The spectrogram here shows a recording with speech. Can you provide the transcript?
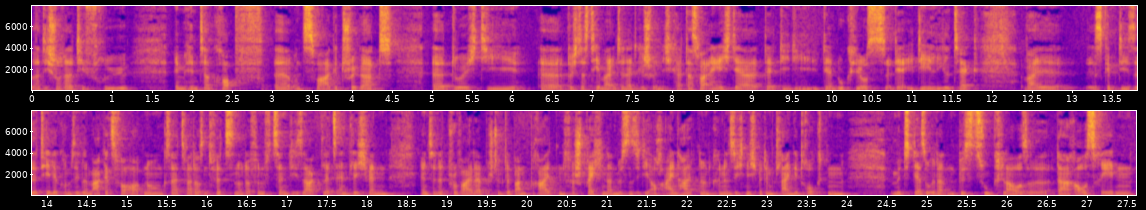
hatte ich schon relativ früh im Hinterkopf äh, und zwar getriggert äh, durch die äh, durch das Thema Internetgeschwindigkeit. Das war eigentlich der der die die der Nukleus der Idee Legal Tech, weil es gibt diese Telekom Single Markets Verordnung seit 2014 oder 15, die sagt letztendlich, wenn Internetprovider bestimmte Bandbreiten versprechen, dann müssen sie die auch einhalten und können sich nicht mit dem Kleingedruckten, mit der sogenannten Bis-zu-Klausel da rausreden.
